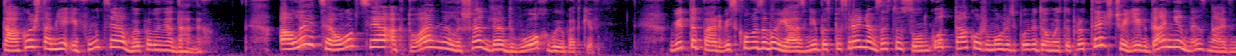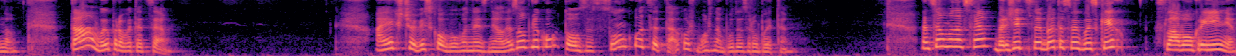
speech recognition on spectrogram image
Також там є і функція виправлення даних. Але ця опція актуальна лише для двох випадків. Відтепер військовозобов'язані безпосередньо в застосунку також можуть повідомити про те, що їх дані не знайдено, та виправити це. А якщо військового не зняли з обліку, то у застосунку це також можна буде зробити. На цьому на все. Бережіть себе та своїх близьких. Слава Україні!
